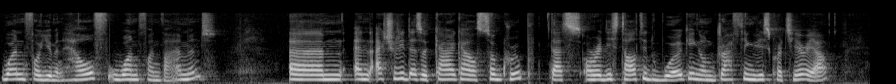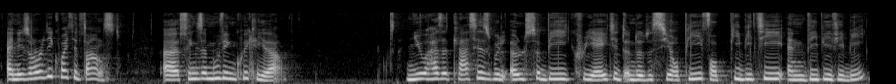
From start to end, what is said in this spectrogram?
one for human health, one for environment. Um, and actually there's a CARACAL subgroup that's already started working on drafting these criteria and is already quite advanced. Uh, things are moving quickly there. New hazard classes will also be created under the CLP for PBT and VPVB,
